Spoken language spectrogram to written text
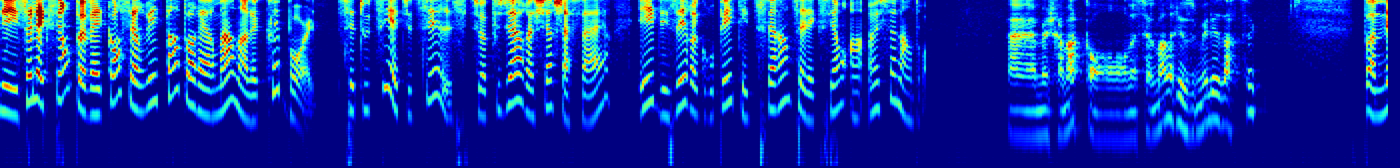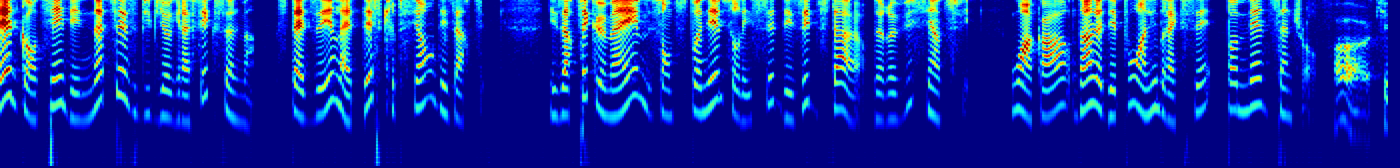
Les sélections peuvent être conservées temporairement dans le clipboard. Cet outil est utile si tu as plusieurs recherches à faire et désires regrouper tes différentes sélections en un seul endroit. Euh, mais je remarque qu'on a seulement le résumé des articles. PubMed contient des notices bibliographiques seulement, c'est-à-dire la description des articles. Les articles eux-mêmes sont disponibles sur les sites des éditeurs de revues scientifiques ou encore dans le dépôt en libre accès PubMed Central. Ah, OK.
